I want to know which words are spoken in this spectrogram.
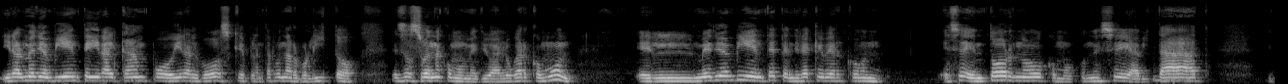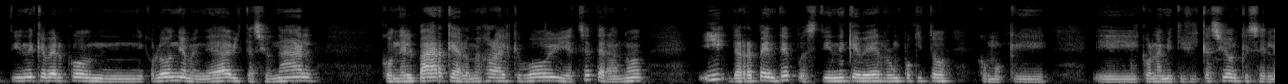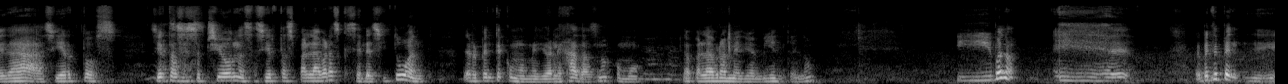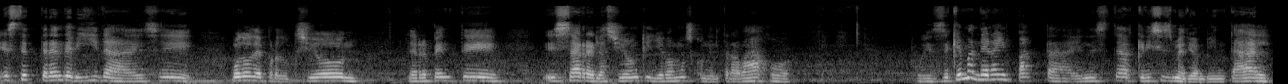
ir al medio ambiente, ir al campo, ir al bosque, plantar un arbolito, eso suena como medio al lugar común. El medio ambiente tendría que ver con ese entorno, como con ese hábitat, tiene que ver con mi colonia, mi unidad habitacional, con el parque a lo mejor al que voy, etcétera, ¿no? Y de repente, pues tiene que ver un poquito como que eh, con la mitificación que se le da a ciertos, ciertas excepciones, a ciertas palabras que se le sitúan de repente como medio alejadas, ¿no? Como la palabra medio ambiente, ¿no? Y bueno, eh, de repente este tren de vida, ese modo de producción, de repente esa relación que llevamos con el trabajo, pues de qué manera impacta en esta crisis medioambiental,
